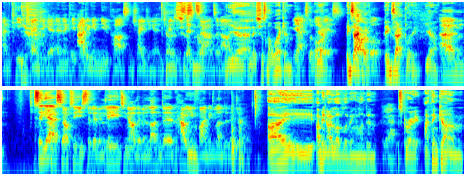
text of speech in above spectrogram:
and keep changing it, and then keep adding in new parts and changing it and changing just synth not. sounds and yeah, and it's just not working. yeah, it's laborious. It's Exactly. horrible. Exactly. Yeah. Um, so yeah, so obviously you used to live in Leeds. You now live in London. How are Mm. you finding London in general? I I mean I love living in London. Yeah. It's great. I think um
